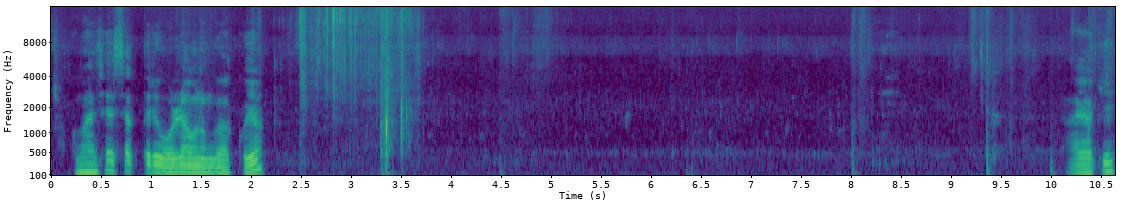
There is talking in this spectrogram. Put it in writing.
조그만 새싹들이 올라오는 것 같고요. 여기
